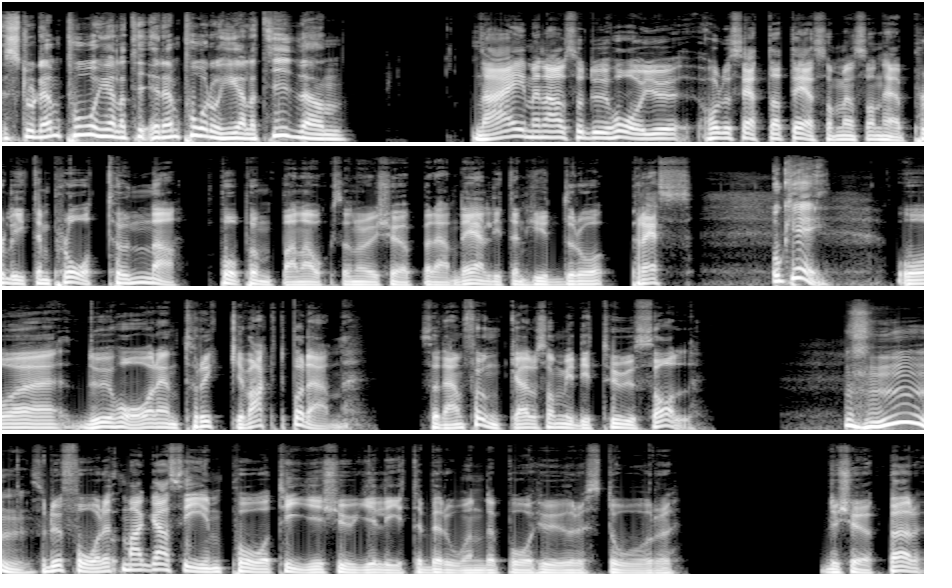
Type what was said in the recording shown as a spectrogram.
Slår den på hela tiden? Är den på då hela tiden? Nej, men alltså du har ju, har du sett att det är som en sån här liten plåttunna på pumparna också när du köper den. Det är en liten hydropress. Okej. Och eh, du har en tryckvakt på den. Så den funkar som i ditt hushåll. Mhm. Så du får ett magasin på 10-20 liter beroende på hur stor du köper.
